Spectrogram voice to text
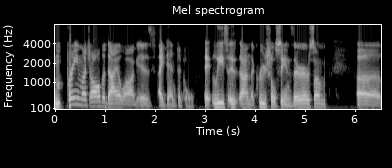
M- pretty much all the dialogue is identical at least uh, on the crucial scenes there are some uh,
